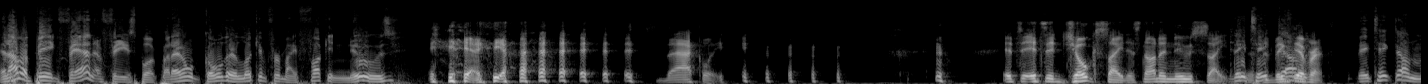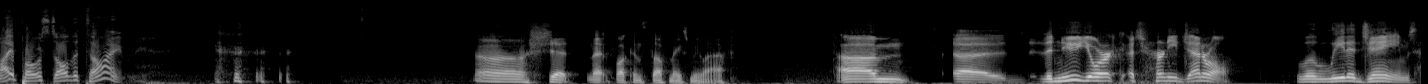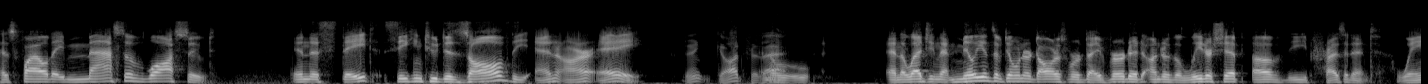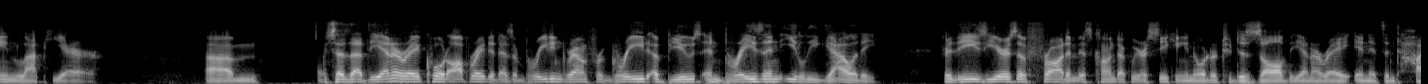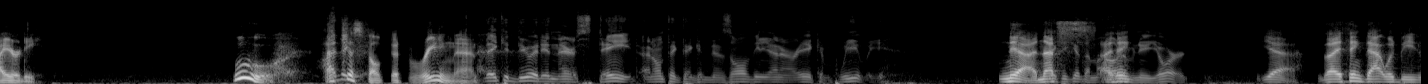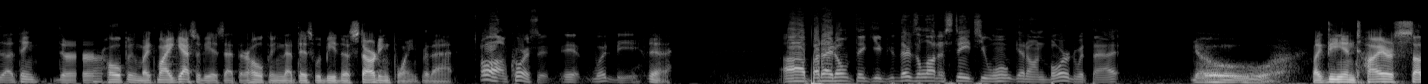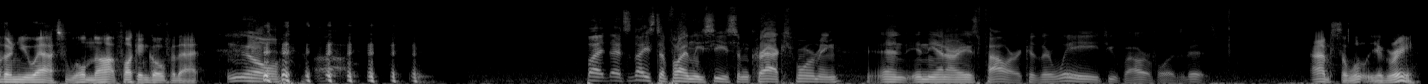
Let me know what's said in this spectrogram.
And I'm a big fan of Facebook, but I don't go there looking for my fucking news. yeah yeah exactly it's it's a joke site it's not a news site They a take big down- difference They take down my posts all the time. Oh shit, that fucking stuff makes me laugh. Um, uh, the New York Attorney General, Lolita James, has filed a massive lawsuit in the state seeking to dissolve the NRA Thank God for that. and, and alleging that millions of donor dollars were diverted under the leadership of the president, Wayne LaPierre. Um, it says that the NRA, quote, operated as a breeding ground for greed, abuse, and brazen illegality. For these years of fraud and misconduct, we are seeking in order to dissolve the NRA in its entirety. Ooh, I just felt good reading that. They could do it in their state. I don't think they can dissolve the NRA completely. Yeah, and that's get them I think of New York. Yeah, I think that would be. I think they're hoping. Like my guess would be is that they're hoping that this would be the starting point for that. Oh, of course it, it would be. Yeah. Uh, but I don't think you. There's a lot of states you won't get on board with that. No. Like the entire southern U.S. will not fucking go for that. No. Uh, but that's nice to finally see some cracks forming in in the NRA's power because they're way too powerful as it is. Absolutely agree.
